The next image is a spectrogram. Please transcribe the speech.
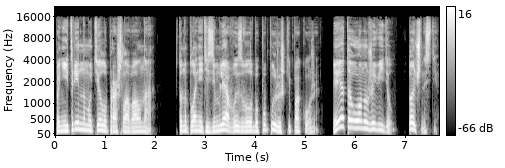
По нейтринному телу прошла волна, что на планете Земля вызвало бы пупырышки по коже. И это он уже видел, в точности.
